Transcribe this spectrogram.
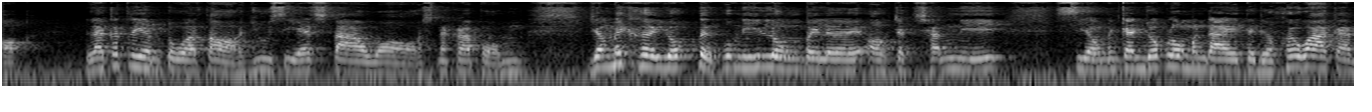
อกแล้วก็เตรียมตัวต่อ UCS Star Wars นะครับผม ยังไม่เคยยกตึกพวกนี้ลงไปเลยออกจากชั้นนี้ เสี่ยวเหมือนกันยกลงบันได แต่เดี๋ยวค่อยว่ากัน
